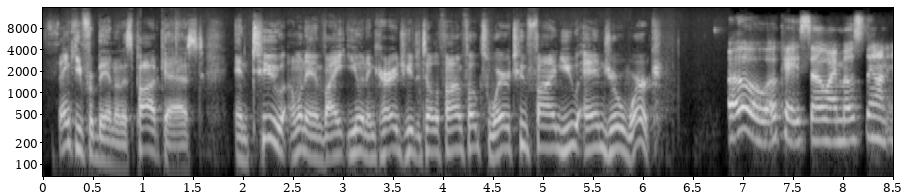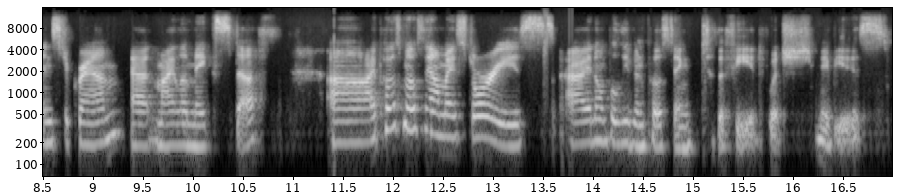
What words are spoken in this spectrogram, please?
thank you for being on this podcast. And two, I want to invite you and encourage you to tell the fine folks where to find you and your work. Oh, okay. So I'm mostly on Instagram at Myla Makes Stuff. Uh, I post mostly on my stories. I don't believe in posting to the feed, which maybe is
